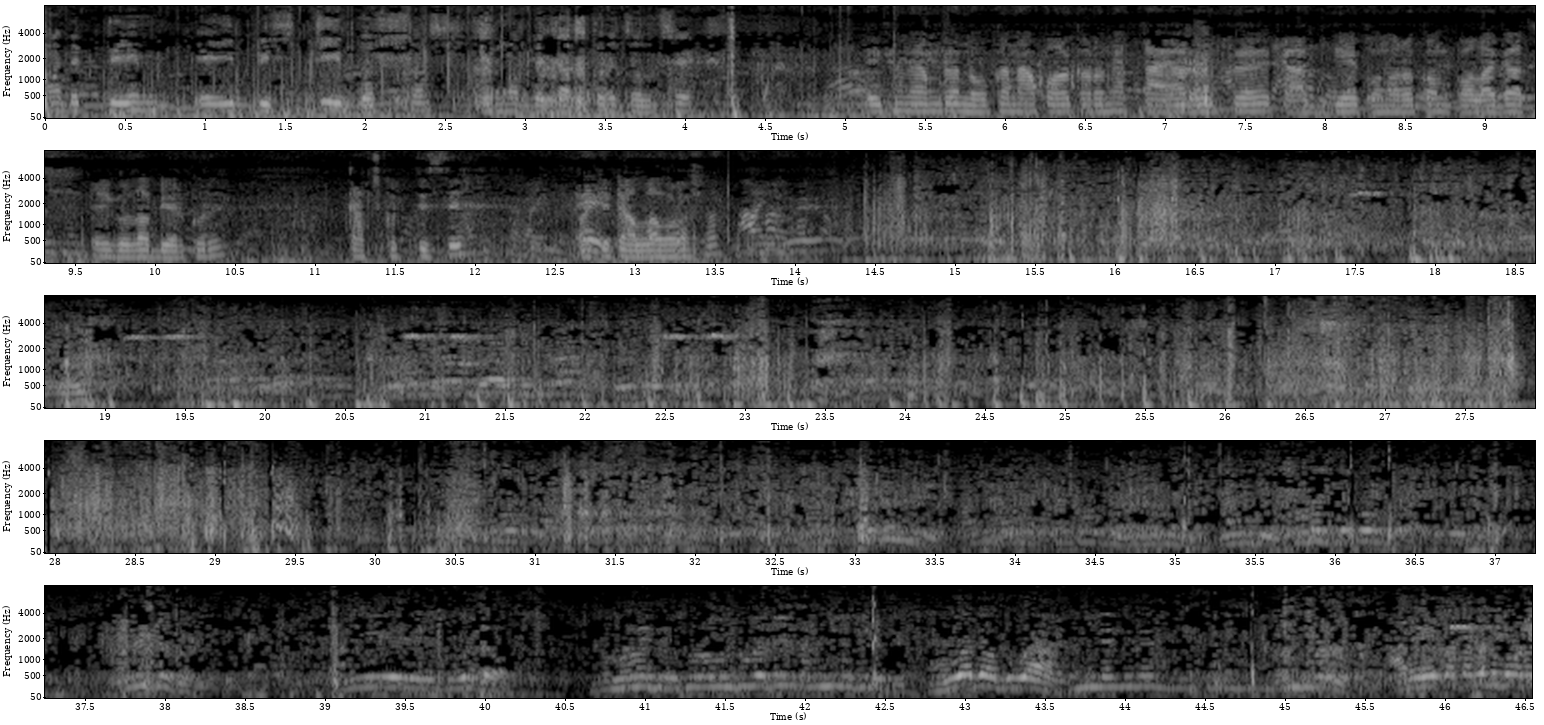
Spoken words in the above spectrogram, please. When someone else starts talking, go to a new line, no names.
আমাদের টিম এই বৃষ্টি, বর্ষা এর মধ্যে কাজ করে চলছে। এখানে আমরা নৌকা না পাওয়ার কারণে টায়ার উপরে কাঠ দিয়ে কোন রকম কলা গাছ এইগুলা বের করে কাজ করতেছি। বাকিটা আল্লাহ ভরসা।
দুয়া দাও দুয়া আরে কথা বলে বড়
